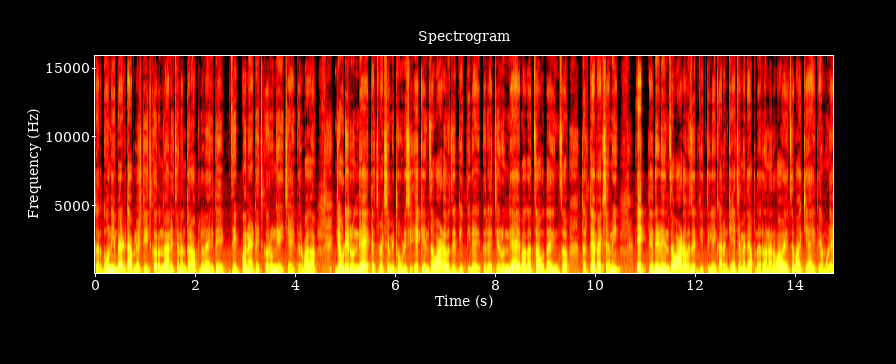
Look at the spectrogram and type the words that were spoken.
तर दोन्ही बेल्ट आपले स्टिच करून झाल्याच्यानंतर आपल्याला इथे झिप पण अटॅच करून घ्यायची आहे. तर बघा जेवढी रुंदी आहे त्याच्यापेक्षा मी थोडीशी एक इंच वाढव झिप घेतलेली आहे. तर याची रुंदी आहे बघा चौदा इंच तर त्यापेक्षा मी एक ते दीड इंच वाढव झिप घेतली कारण की याच्यामध्ये आपलं रनर वावायचं बाकी आहे त्यामुळे.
